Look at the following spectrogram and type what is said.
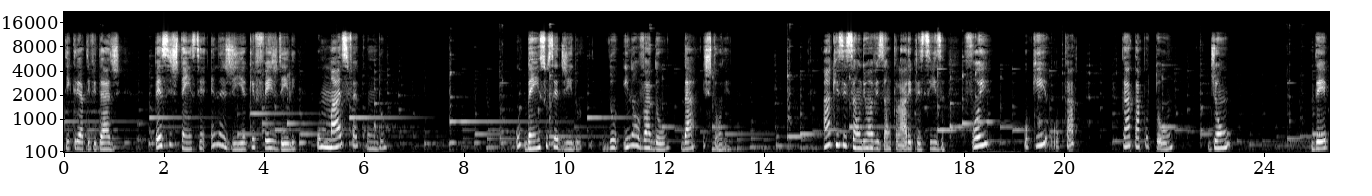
de criatividade, persistência, energia que fez dele o mais fecundo, o bem-sucedido do inovador da história. A aquisição de uma visão clara e precisa foi o que o catapultou John D.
